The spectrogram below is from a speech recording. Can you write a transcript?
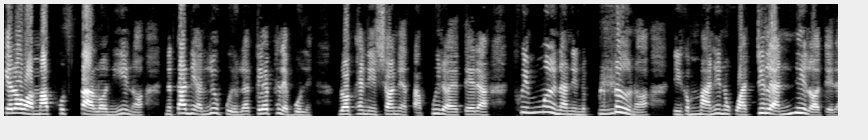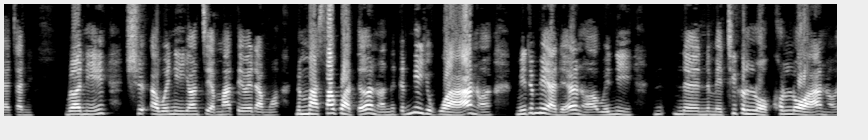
ကဲလောဝမဖုစတာလောနီနော်နတနီလူပွေလကလက်ဖလက်ဘိုလေလောဖဲနေရှောင်းနေတာပွေရတဲ့တာထွေးမနာနေပလူနော်ဒီကမာနေနကွာတိလနေလောတဲ့တာချာနီ ဘရနီအဝနေရောင်းချက်မတဲဝဲတာမနမဆောက်ကွာတဲ့နော်နကနေယကွာနော်မိတမေရတဲ့နော်ဝနေနမေချိကလောခလောอ่ะနော်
